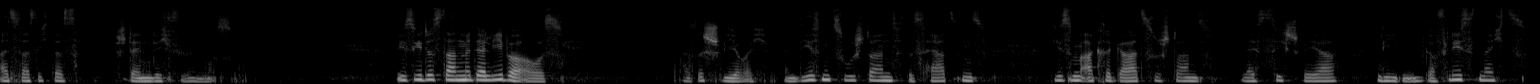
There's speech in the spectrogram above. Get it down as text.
als dass ich das ständig fühlen muss. Wie sieht es dann mit der Liebe aus? Das ist schwierig. In diesem Zustand des Herzens, diesem Aggregatzustand, lässt sich schwer lieben. Da fließt nichts,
